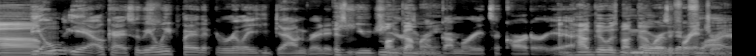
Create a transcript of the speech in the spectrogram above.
Um, the only yeah okay, so the only player that really he downgraded Is huge Montgomery. Montgomery to Carter. and Yeah, how good was Montgomery good before injury?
